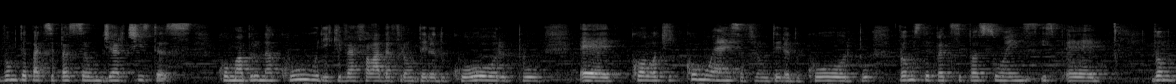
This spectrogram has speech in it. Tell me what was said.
Vamos ter participação de artistas como a Bruna Cury, que vai falar da fronteira do corpo, é, coloque como é essa fronteira do corpo. Vamos ter participações, é, vão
